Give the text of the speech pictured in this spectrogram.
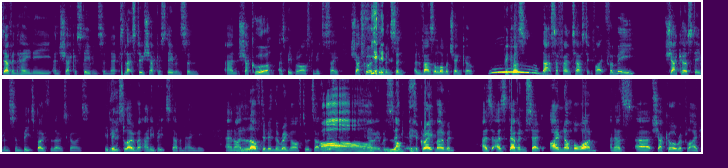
Devin Haney and Shakur Stevenson next, let's do Shakur Stevenson and Shakur, as people are asking me to say, Shakur Yeah. Stevenson and Vasil Lomachenko, because that's a fantastic fight for me. Shakur Stevenson beats both of those guys. He Yeah. beats Loma and he beats Devin Haney. And I Mm. loved him in the ring afterwards. I think it was- Oh, you know, it was a, it was a great moment. As as Devin said, I'm number one, and as uh, Shakur replied,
